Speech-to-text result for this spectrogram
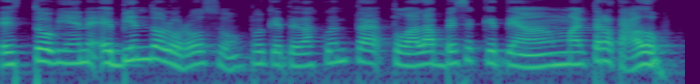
esto viene, es bien doloroso, porque te das cuenta todas las veces que te han maltratado.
